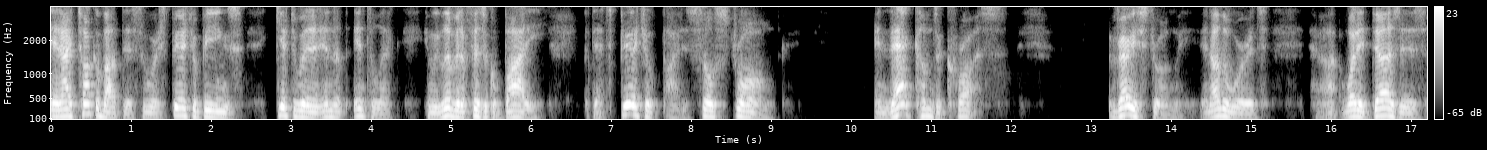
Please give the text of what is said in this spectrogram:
And I talk about this, we're spiritual beings gifted with an intellect, and we live in a physical body, but that spiritual part is so strong. And that comes across very strongly. In other words, uh, what it does is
